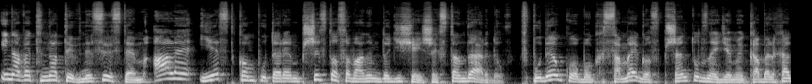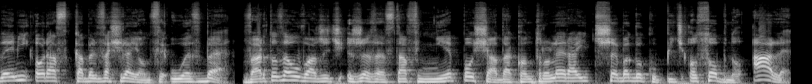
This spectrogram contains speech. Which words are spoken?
i nawet natywny system, ale jest komputerem przystosowanym do dzisiejszych standardów. W pudełku obok samego sprzętu znajdziemy kabel HDMI oraz kabel zasilający USB. Warto zauważyć, że zestaw nie posiada kontrolera i trzeba go kupić osobno, ale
